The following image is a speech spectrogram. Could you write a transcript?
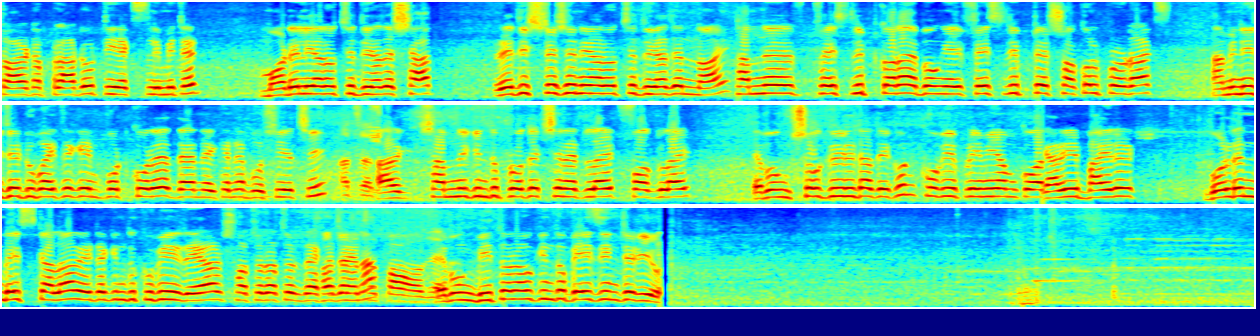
Toyota Prado TX limited model year হচ্ছে দুই সাত রেজিস্ট্রেশন ইয়ার হচ্ছে দুই নয়। সামনে ফেস লিফট করা এবং এই ফেস লিফটের সকল প্রোডাক্টস আমি নিজে দুবাই থেকে ইম্পোর্ট করে দেন এখানে বসিয়েছি। আচ্ছা। আর সামনে কিন্তু প্রজেকশন হেডলাইট ফগ লাইট এবং শো গ্রিলটা দেখুন খুবই প্রিমিয়াম গাড়ির বাইরের গোল্ডেন বেস কালার এটা কিন্তু খুবই রেয়ার সচরাচর দেখা যায় না। পাওয়া যায় না। এবং ভিতরেও কিন্তু বেজ ইন্টেরিয়র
